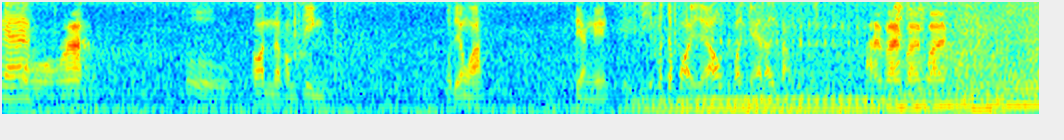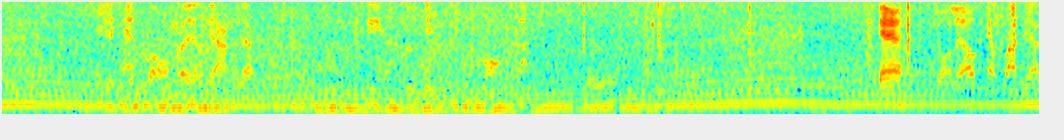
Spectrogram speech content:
ไงโอ้มาโอ้ ทอนนะของจริง หมดยังวะเสียงเองพี่มันจะปล่อยแล้วจะปล่อยแก๊สแล้วอีกสามสิบวิไปไปไปไปเจ็ดเจ็ดสองอะไรทั้งอย่างเลยนะไม่ตีนะคือเจ็บของนะเออแกบอกแล้วแคมป์บ้านเนี้ย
